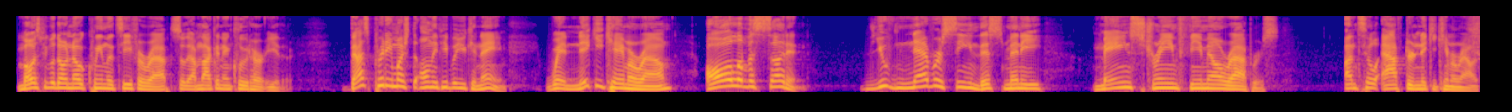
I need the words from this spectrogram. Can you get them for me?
Most people don't know Queen Latifah rap, so I'm not going to include her either. That's pretty much the only people you can name. When Nicki came around, all of a sudden, you've never seen this many mainstream female rappers until after Nicki came around.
